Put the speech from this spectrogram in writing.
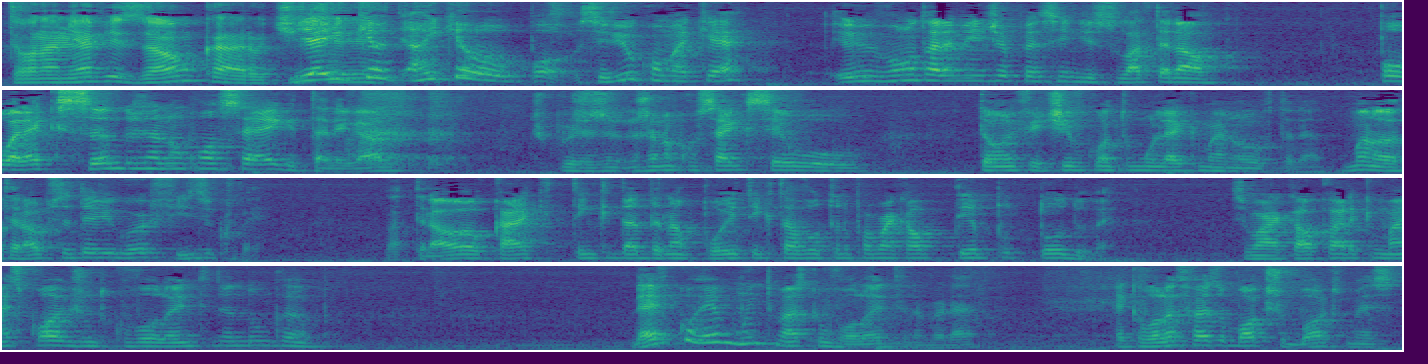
Então, na minha visão, cara, o Tite... E aí que, eu, aí que eu. Pô, você viu como é que é? Eu involuntariamente já pensei nisso, lateral. Pô, o Alexandre já não consegue, tá ligado? Tipo, já, já não consegue ser o tão efetivo quanto o moleque mais novo, tá ligado? Mano, o lateral precisa ter vigor físico, velho. Lateral é o cara que tem que dar dando apoio e tem que estar voltando pra marcar o tempo todo, velho. Se marcar é o cara que mais corre junto com o volante dentro de um campo. Deve correr muito mais que o volante, na verdade. É que o volante faz o box to box, mas,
